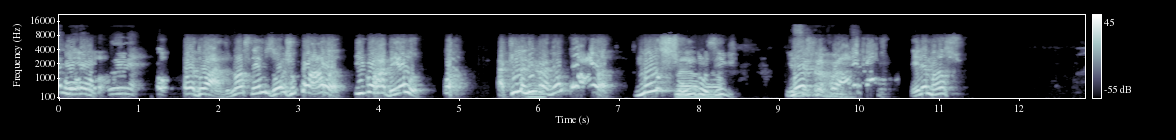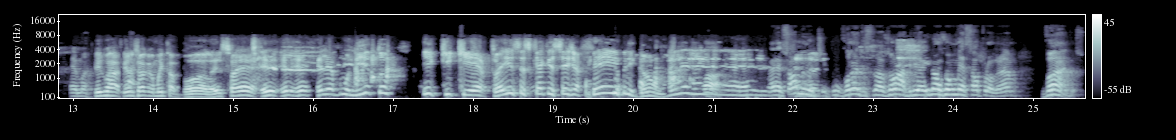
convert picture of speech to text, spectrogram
É mesmo. Ô, Eduardo, nós temos hoje o Koala, Igor Rabelo. Aquilo ali, é. para mim, é um Koala. Manso, não, inclusive. Não. Manso, é koala, ele é manso. É, Igor Rabelo joga muita bola. Ele só é. Ele, ele, ele é bonito e que quieto. Aí vocês querem que seja feio e brigão. É, é, só um minutinho. O Wanderson, nós vamos abrir aí, nós vamos começar o programa. Wanderson,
